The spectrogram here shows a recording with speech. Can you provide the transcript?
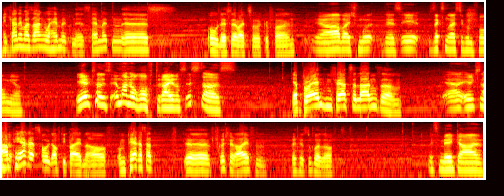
Ich kann dir mal sagen, wo Hamilton ist. Hamilton ist... Oh, der ist sehr weit zurückgefallen. Ja, aber ich muss. Der ist eh 36 Sekunden vor mir. Ericsson ist immer noch auf 3, was ist das? Ja, Brandon fährt so langsam. Ja, Ericsson Ah. Perez holt auf die beiden auf. Und Perez hat äh, frische Reifen. Frische Supersoft. Ist mir egal.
